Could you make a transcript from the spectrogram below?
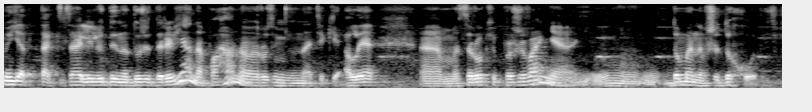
Ну, я так, взагалі, людина дуже дерев'яна, погано розумію натяки, але ем, за роки проживання до мене вже доходить.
